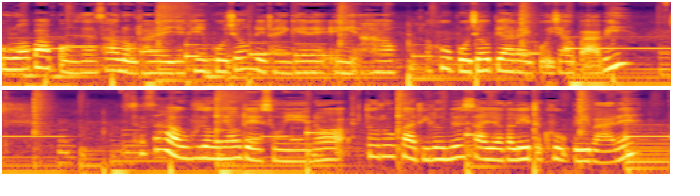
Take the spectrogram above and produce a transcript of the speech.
ဥရောပပုံစံဆောက်လုပ်ထားတဲ့ရခိုင်ဗိုလ်ချုပ်နေထိုင်ခဲ့တဲ့အိမ်အဟောင်းအခုဗိုလ်ချုပ်ပြတိုက်ကိုရောက်ပါပြီ။ဆက်စအဦးဆုံးရောက်တယ်ဆိုရင်တော့သူတို့ကဒီလိုမျိုးစာရွက်ကလေးတစ်ခုပေးပါတယ်။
